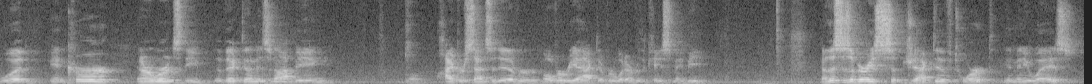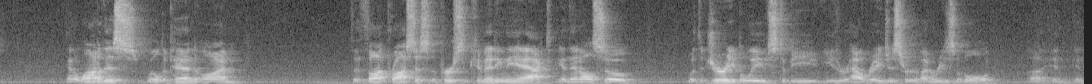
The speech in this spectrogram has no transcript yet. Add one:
would incur. In other words, the, the victim is not being you know, hypersensitive or overreactive or whatever the case may be. Now, this is a very subjective tort in many ways, and a lot of this will depend on the thought process of the person committing the act and then also what the jury believes to be either outrageous or unreasonable uh, in, in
